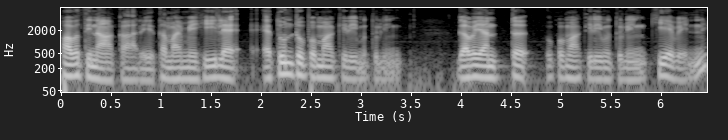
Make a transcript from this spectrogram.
පවතින ආකාරයේ තමයි මේ හීල ඇතුන්ට උපමා කිරීම තුළින් ගවයන්ට උපමා කිරීම තුළින් කියවෙන්නේ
